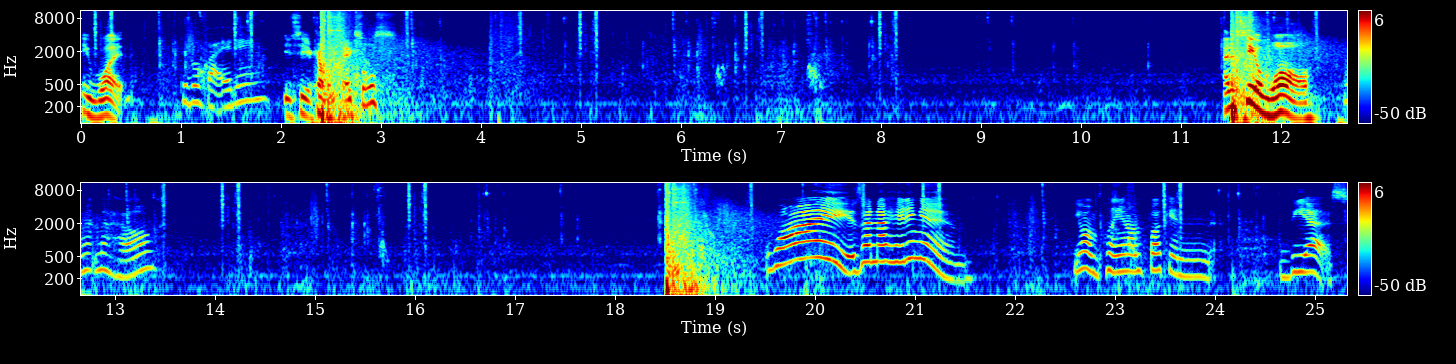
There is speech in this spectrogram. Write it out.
See what? people fighting. You see a couple pixels? I just see a wall. What in the hell? Why? Is that not hitting him? Yo, I'm playing on fucking DS.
